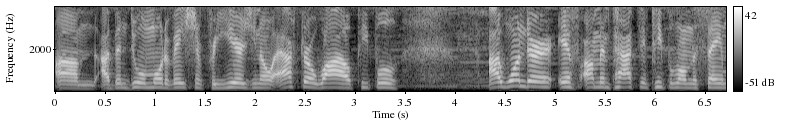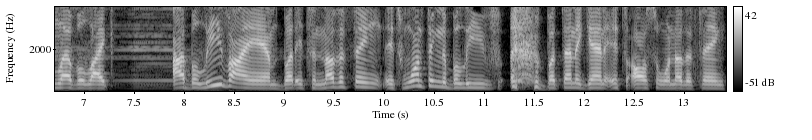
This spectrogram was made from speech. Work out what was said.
um, I've been doing motivation for years. You know, after a while, people, I wonder if I'm impacting people on the same level. Like, I believe I am, but it's another thing. It's one thing to believe, but then again, it's also another thing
